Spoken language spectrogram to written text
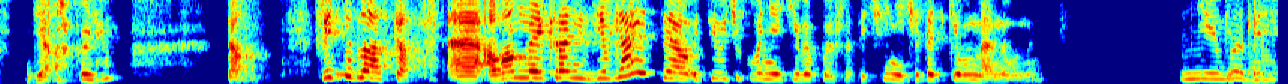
Дякую. Так. Скажіть, будь ласка, е, а вам на екрані з'являються ці очікування, які ви пишете, чи ні? Чи тільки в мене вони? Ні, видно.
